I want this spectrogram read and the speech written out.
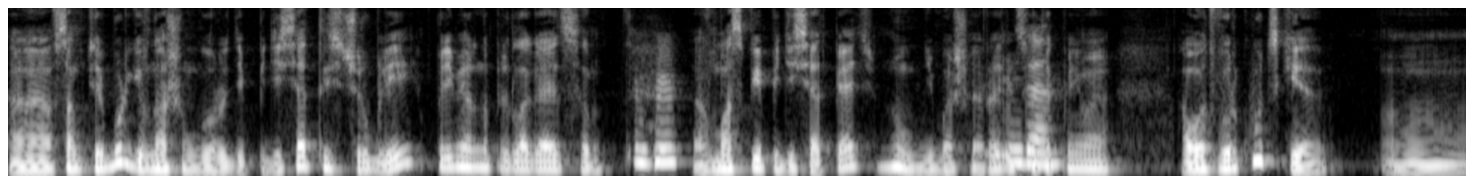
А, В Санкт-Петербурге, в нашем городе, 50 тысяч рублей примерно предлагается. Мгм. В Москве 55, ну, небольшая разница, я Да. так понимаю. А вот в Иркутске э,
